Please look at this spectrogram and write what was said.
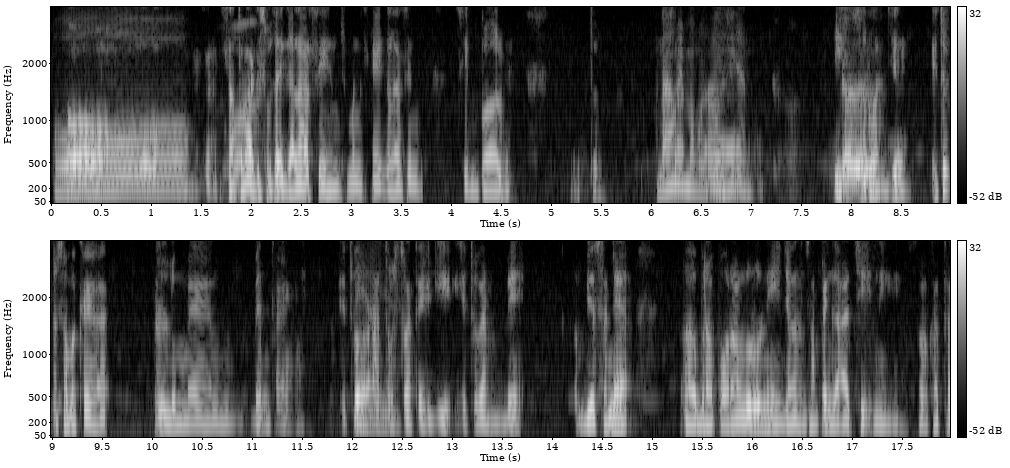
oh, Satu lagi sebetulnya galasin, cuman kayak galasin simple deh. Gitu. kenapa emang lu Eh, polisian Ih, seru anjir. Itu sama kayak lu main benteng, itu Iya, atur iya. strategi gitu kan. Ini biasanya eh, berapa orang dulu nih, jangan sampai nggak aci nih. Kalau kata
